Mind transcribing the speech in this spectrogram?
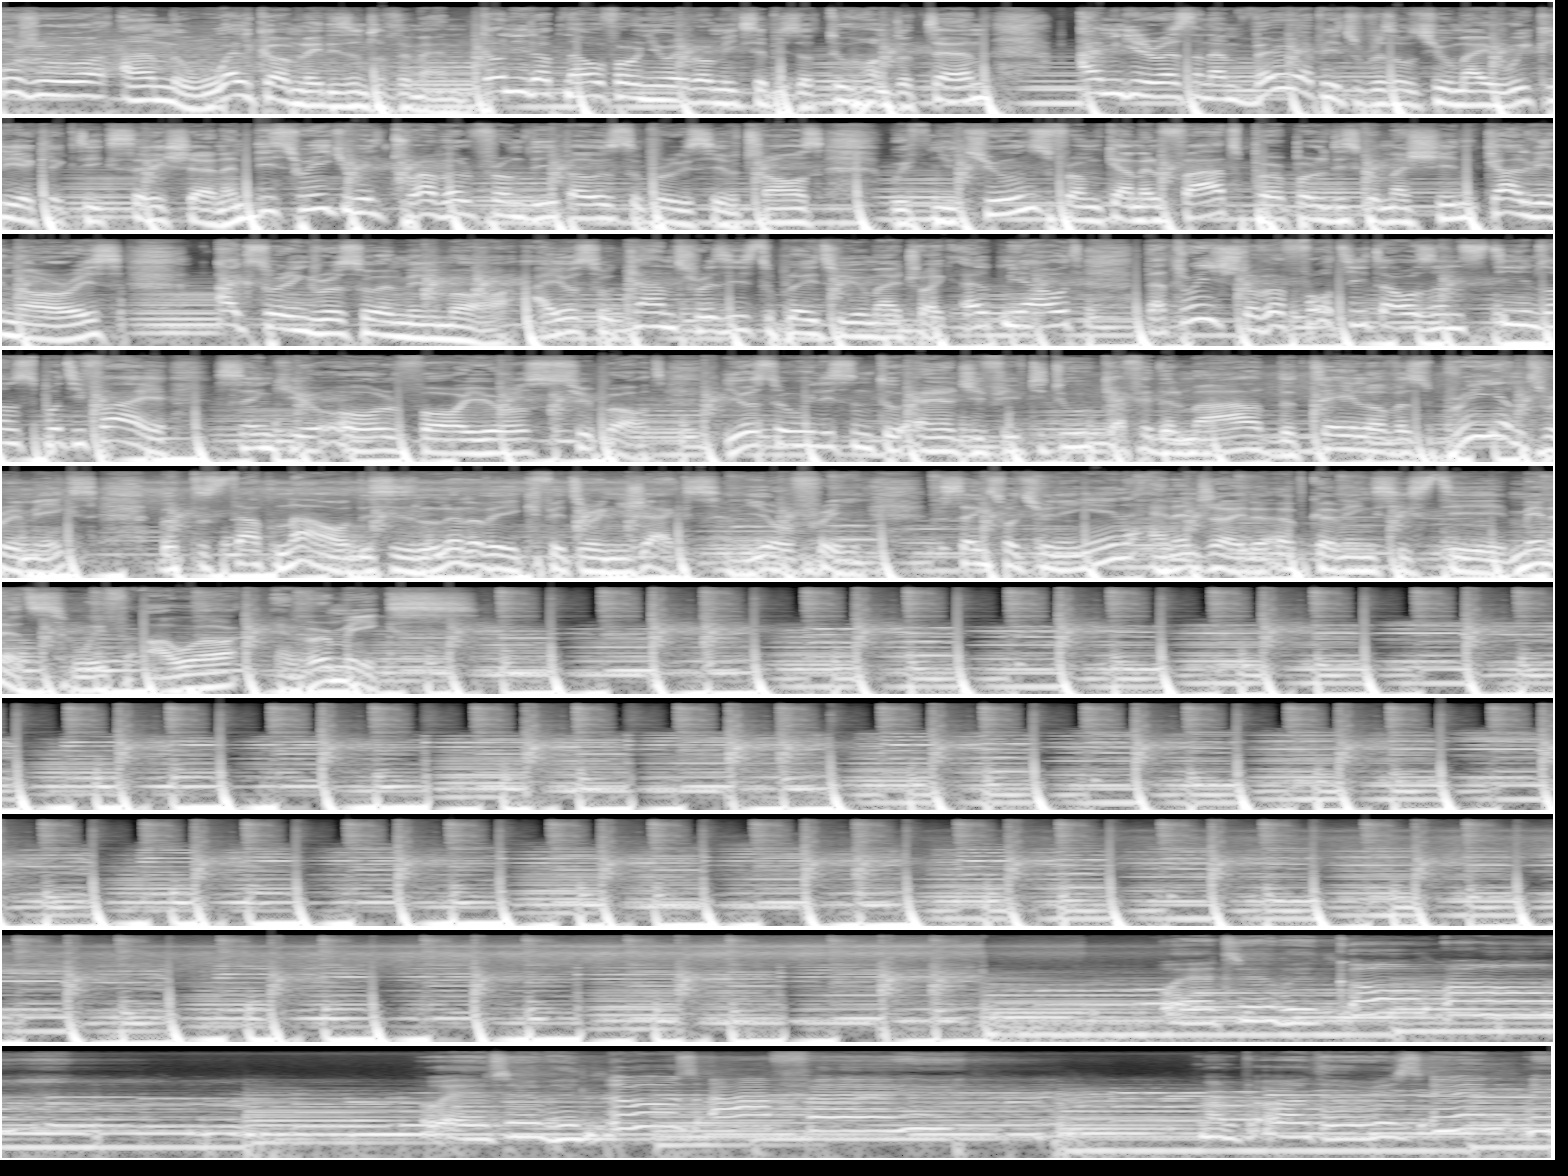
Bonjour and welcome, ladies and gentlemen. Turn it up now for a new Evermix episode 210. I'm Gil Everest and I'm very happy to present you my weekly eclectic selection. And this week you will travel from deep house to progressive trance with new tunes from CamelPhat, Purple Disco Machine, Calvin Harris, Axwell Ingrosso and many more. I also can't resist to play to you my track Help Me Out that reached over 40,000 streams on Spotify. Thank you all for your support. You also will listen to Energy 52, Café Del Mar, the Tale of brilliant remix. But to start now, this is Ludovic featuring Jax. You're free. Thanks for tuning in and enjoy the upcoming 60 minutes with our Evermix. Did we lose our faith? My brother is in need,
